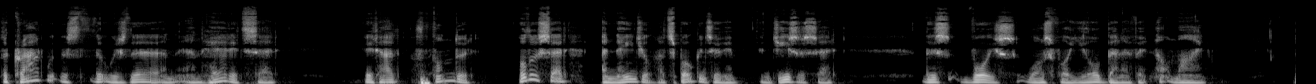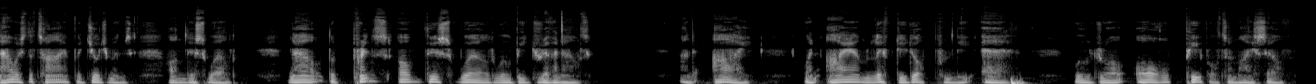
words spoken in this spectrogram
The crowd that was there and, and heard it said, It had thundered. Others said, An angel had spoken to him. And Jesus said, This voice was for your benefit, not mine. Now is the time for judgments on this world. Now the prince of this world will be driven out. And I when I am lifted up from the earth, will draw all people to myself.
